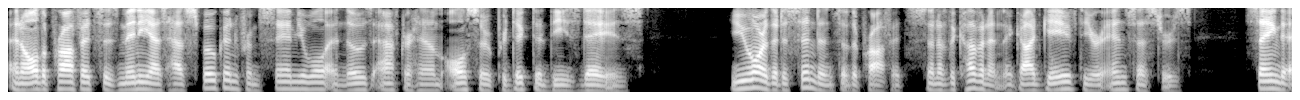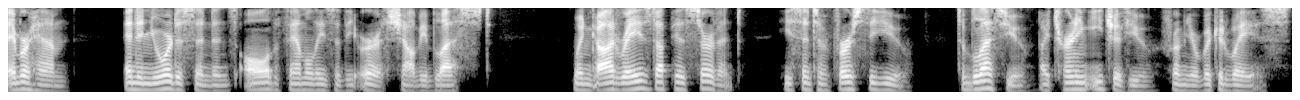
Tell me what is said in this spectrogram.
And all the prophets, as many as have spoken from Samuel and those after him, also predicted these days. You are the descendants of the prophets and of the covenant that God gave to your ancestors, saying to Abraham, and in your descendants all the families of the earth shall be blessed. When God raised up his servant, he sent him first to you, to bless you by turning each of you from your wicked ways.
